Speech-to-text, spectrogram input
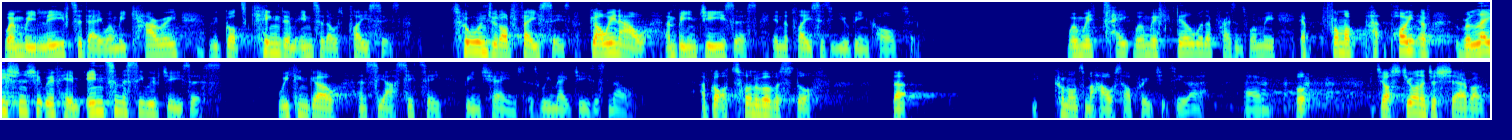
When we leave today, when we carry God's kingdom into those places, 200 odd faces going out and being Jesus in the places that you're being called to when we're, take, when we're filled with a presence, when we, from a point of relationship with Him, intimacy with Jesus, we can go and see our city being changed as we make Jesus known. I've got a ton of other stuff that you come onto my house, I'll preach it to you there. Um, but Josh, do you want to just share about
